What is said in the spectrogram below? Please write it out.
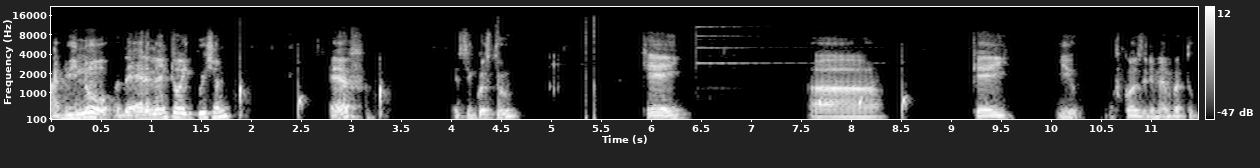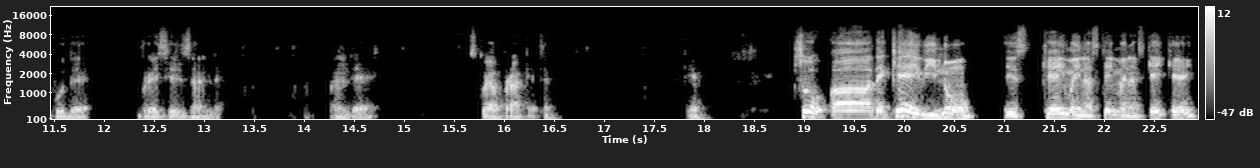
And we know the elemental equation F is equals to K uh, KU. Of course, remember to put the braces and, and the square bracket. Eh? Okay. So uh, the K we know is K minus K minus KK.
